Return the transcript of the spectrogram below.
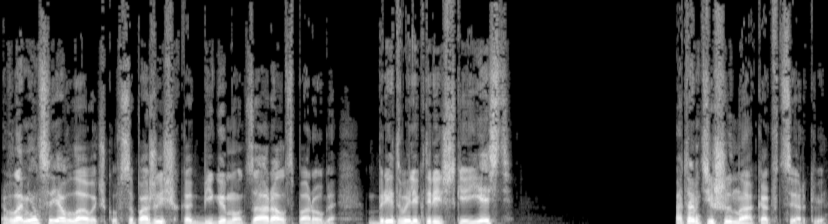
Вломился я в лавочку, в сапожищах, как бегемот, заорал с порога. «Бритвы электрические есть?» А там тишина, как в церкви.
